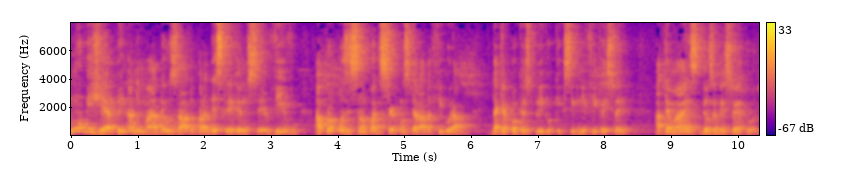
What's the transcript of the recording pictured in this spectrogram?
um objeto inanimado é usado para descrever um ser vivo, a proposição pode ser considerada figurada. Daqui a pouco eu explico o que significa isso aí. Até mais, Deus abençoe a todos.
